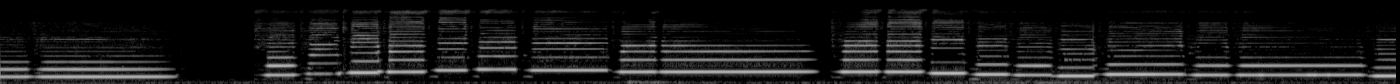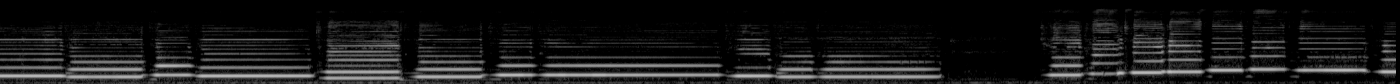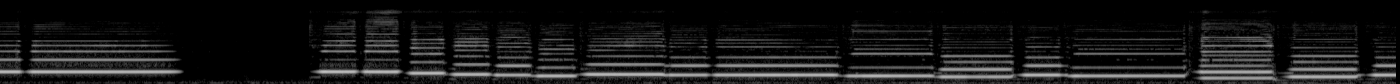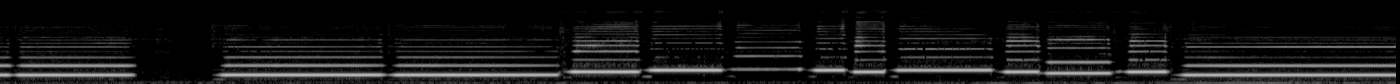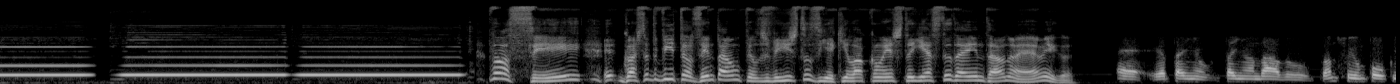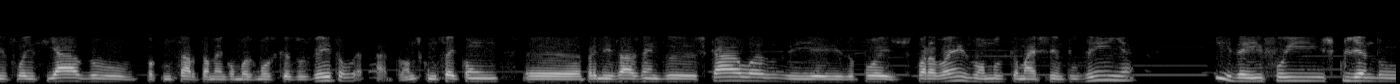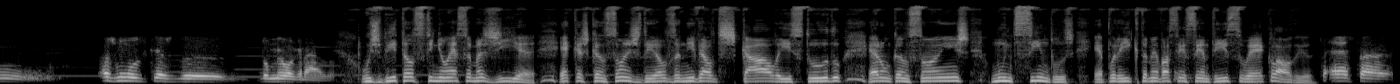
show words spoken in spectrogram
Você eh, gosta de Beatles, então, pelos vistos, e aqui logo com este Yesterday, então, não é, amigo? É, eu tenho, tenho andado, pronto, fui um pouco influenciado, para começar também com umas músicas dos Beatles. Ah, pronto, comecei com eh, aprendizagem de escalas e, e depois Parabéns, uma música mais simplesinha. E daí fui escolhendo as músicas de, do meu agrado. Os Beatles tinham essa magia. É que as canções deles, a nível de escala e isso tudo, eram canções muito simples. É por aí que também você sente isso, é, Cláudio? Esta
